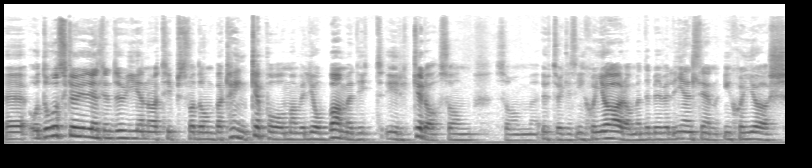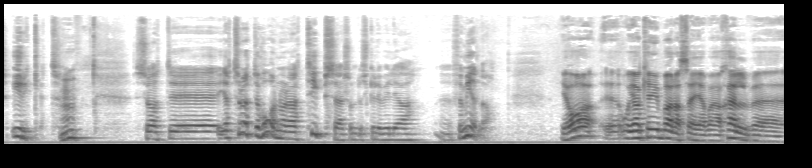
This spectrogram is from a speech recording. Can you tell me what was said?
Eh, och då ska ju egentligen du ge några tips vad de bör tänka på om man vill jobba med ditt yrke då som, som utvecklingsingenjör då, men det blir väl egentligen ingenjörsyrket. Mm. Så att jag tror att du har några tips här som du skulle vilja förmedla. Ja, eh, och jag kan ju bara säga vad jag själv eh,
